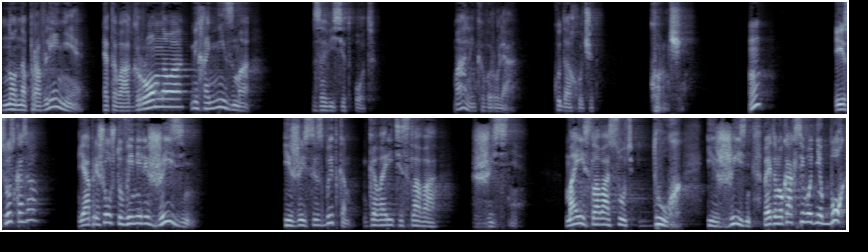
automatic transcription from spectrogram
Но направление этого огромного механизма зависит от маленького руля, куда хочет кормчий. М? Иисус сказал, я пришел, чтобы вы имели жизнь, и жизнь с избытком. Говорите слова жизни. Мои слова суть дух и жизнь. Поэтому как сегодня Бог,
